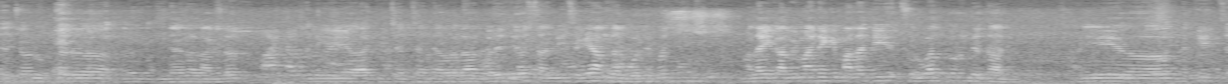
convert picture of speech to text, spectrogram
त्याच्यावर उत्तर द्यायला लागलं. आणि ती चर्चा त्यावेळेला बरेच दिवस चालली सगळे आमदार बोलले. पण मला एक अभिमान आहे की मला ती सुरुवात करून देता आली. आणि नक्कीच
